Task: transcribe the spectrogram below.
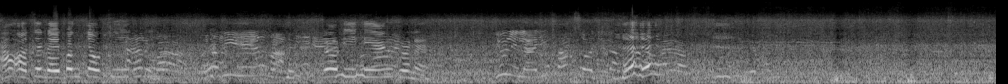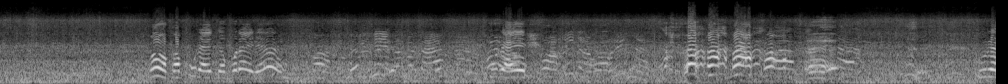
เอาเอาจังไดเบิ่งเจ้าที่นั่นว่าเจ้าที่แห้งบ่เจ้าที่แฮงตัวน่ะอยู่นี่ล่ะอยู่ฟังโซนที่เราก็กับผู้ใดกับผู้ใดเด้อผู้ใดผู้ใด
